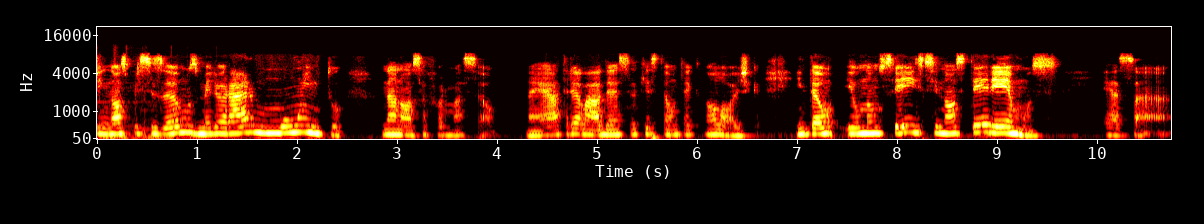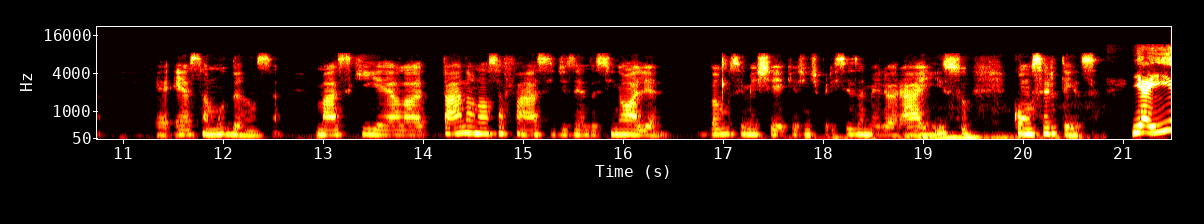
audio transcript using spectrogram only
Nós precisamos melhorar muito na nossa formação, né, atrelada a essa questão tecnológica. Então, eu não sei se nós teremos essa, é, essa mudança, mas que ela está na nossa face dizendo assim, olha, vamos se mexer, que a gente precisa melhorar isso, com certeza. E aí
